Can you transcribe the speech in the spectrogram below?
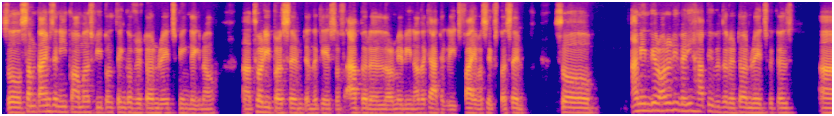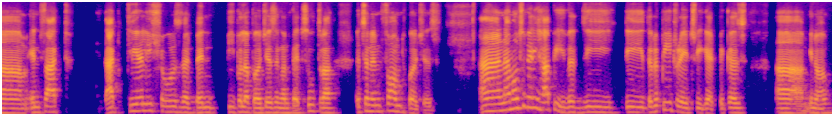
so sometimes in e-commerce people think of return rates being like you know 30% in the case of apparel or maybe in other categories 5 or 6% so i mean we're already very happy with the return rates because um, in fact, that clearly shows that when people are purchasing on Pet Sutra, it's an informed purchase. And I'm also very happy with the, the, the repeat rates we get because, um, you know,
